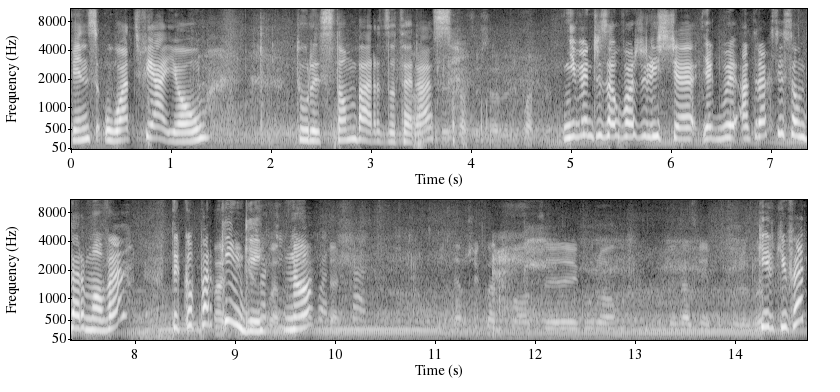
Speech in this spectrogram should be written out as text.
Więc ułatwiają turystom bardzo teraz. Nie wiem, czy zauważyliście, jakby atrakcje są darmowe, tylko parkingi. Parking No. tak. Na przykład pod y, górą, nazwie powtórzę, Kirkifet?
